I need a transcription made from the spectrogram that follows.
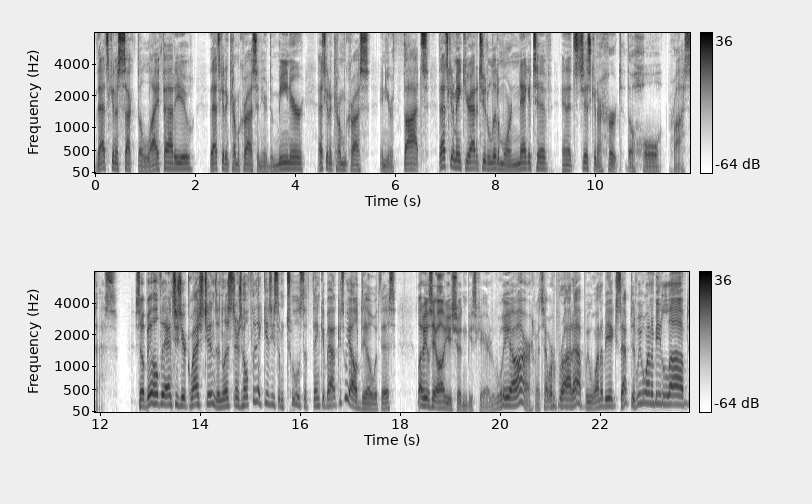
that's going to suck the life out of you. That's going to come across in your demeanor. That's going to come across in your thoughts. That's going to make your attitude a little more negative, and it's just going to hurt the whole process. So, Bill, hopefully that answers your questions. And listeners, hopefully that gives you some tools to think about because we all deal with this. A lot of people say, oh, you shouldn't be scared. We are. That's how we're brought up. We want to be accepted. We want to be loved.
